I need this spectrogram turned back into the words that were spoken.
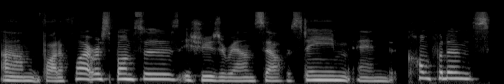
um, fight or flight responses, issues around self esteem and confidence.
